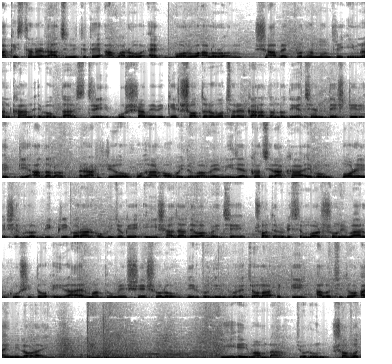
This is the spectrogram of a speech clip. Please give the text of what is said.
পাকিস্তানের রাজনীতিতে আবারও এক বড় আলোড়ন। সাবেক প্রধানমন্ত্রী ইমরান খান এবং তার স্ত্রী বুশরা বিবিকে সতেরো বছরের কারাদণ্ড দিয়েছেন দেশটির একটি আদালত। রাষ্ট্রীয় উপহার অবৈধভাবে নিজের কাছে রাখা এবং পরে সেগুলো বিক্রি করার অভিযোগে এই সাজা দেওয়া হয়েছে। সতেরো ডিসেম্বর শনিবার ঘোষিত এই রায়ের মাধ্যমে শেষ হল দীর্ঘদিন ধরে চলা একটি আলোচিত আইনি লড়াই। কি এই মামলা। চলুন সহজ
